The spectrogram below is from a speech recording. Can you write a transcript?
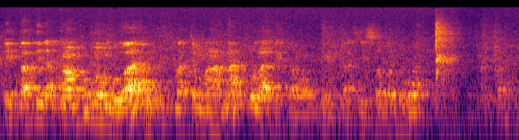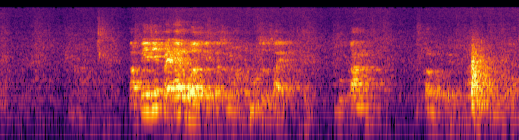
kita tidak mampu membuat macam mana pula kita mau minta siswa berbuat Nah, tapi ini PR buat kita semua maksud saya bukan bukan bukan ya.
